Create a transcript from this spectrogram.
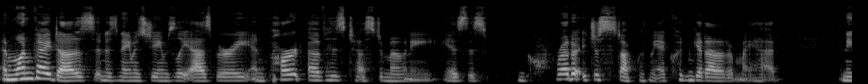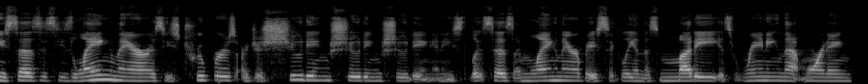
And one guy does, and his name is James Lee Asbury. And part of his testimony is this incredible, it just stuck with me. I couldn't get it out of my head. And he says, as he's laying there, as these troopers are just shooting, shooting, shooting, and he says, I'm laying there basically in this muddy, it's raining that morning.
